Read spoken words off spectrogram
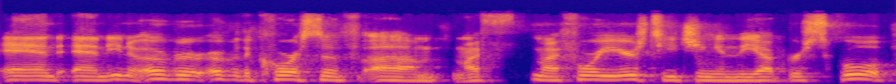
And and you know over over the course of um, my my four years teaching in the upper school,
